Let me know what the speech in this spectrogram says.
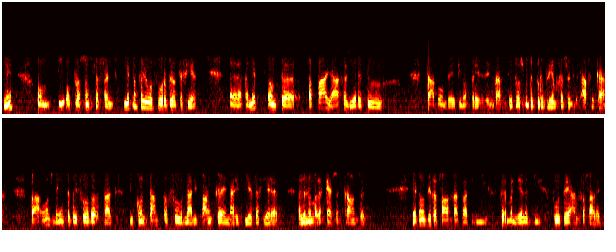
né? Om die oplossings te vind. Net om vir jou 'n voorbeeld te gee. Uh net om te 'n paar jaar gelede toe Thabo Mbeki nog president was, het ons met 'n probleem gesit met Afrika. Waar ons mense byvoorbeeld wat die kontant vervoer na die banke en na die besighede hulle noem hulle cash in transit. Het ons die geval gehad wat die kriminele die voete aangeval het.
